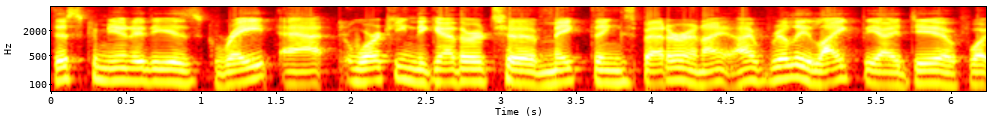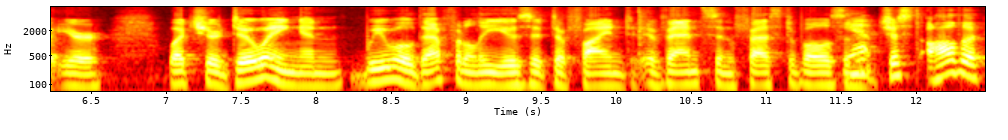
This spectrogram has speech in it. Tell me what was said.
this community is great at working together to make things better. And I, I really like the idea of what you're what you're doing and we will definitely use it to find events and festivals and Yep. just all the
